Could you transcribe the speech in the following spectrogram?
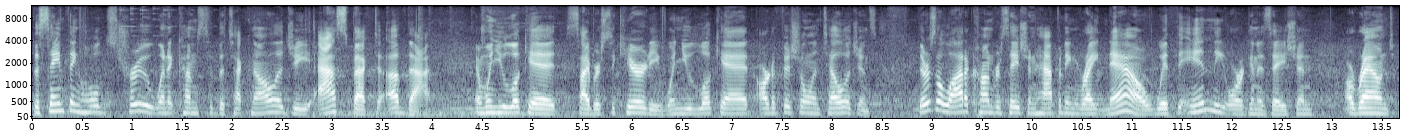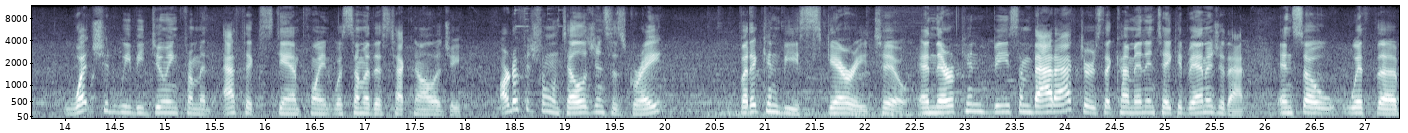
The same thing holds true when it comes to the technology aspect of that. And when you look at cybersecurity, when you look at artificial intelligence, there's a lot of conversation happening right now within the organization around what should we be doing from an ethics standpoint with some of this technology. Artificial intelligence is great, but it can be scary too. And there can be some bad actors that come in and take advantage of that. And so with the,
